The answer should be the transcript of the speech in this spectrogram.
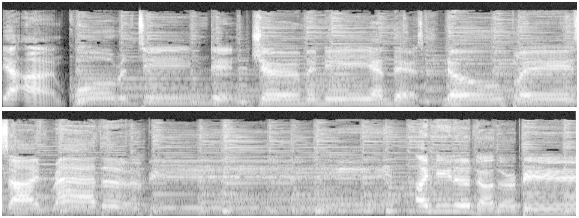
Yeah, I'm quarantined in Germany, and there's no place I'd rather be. I need another beer.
